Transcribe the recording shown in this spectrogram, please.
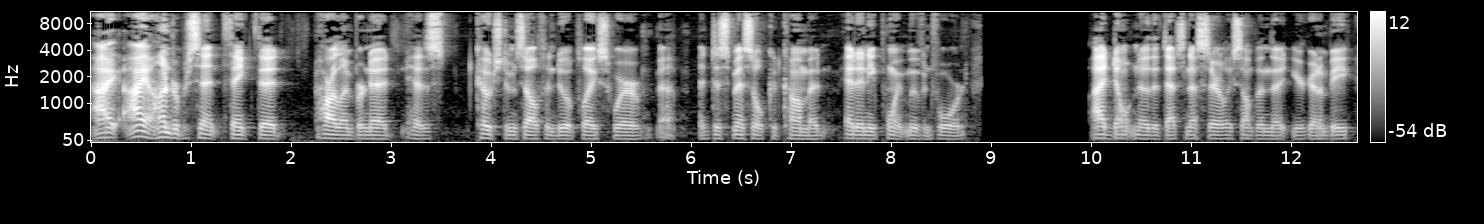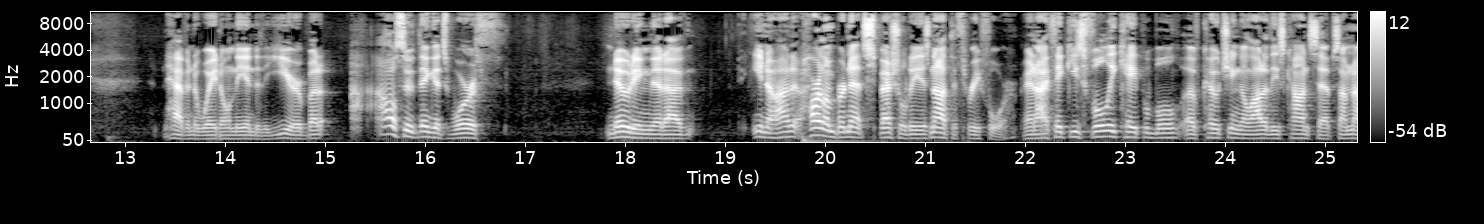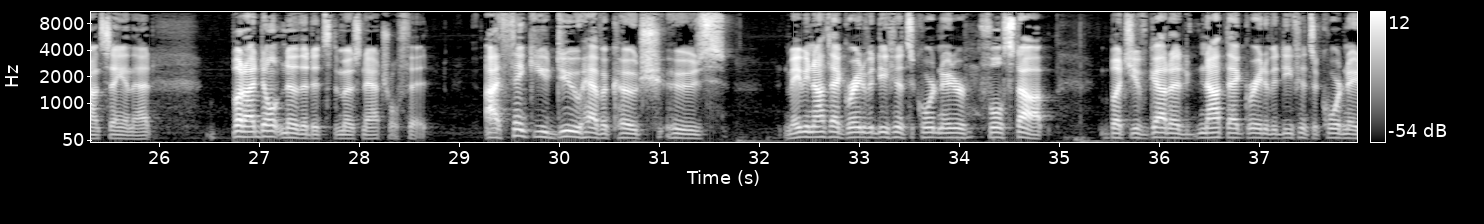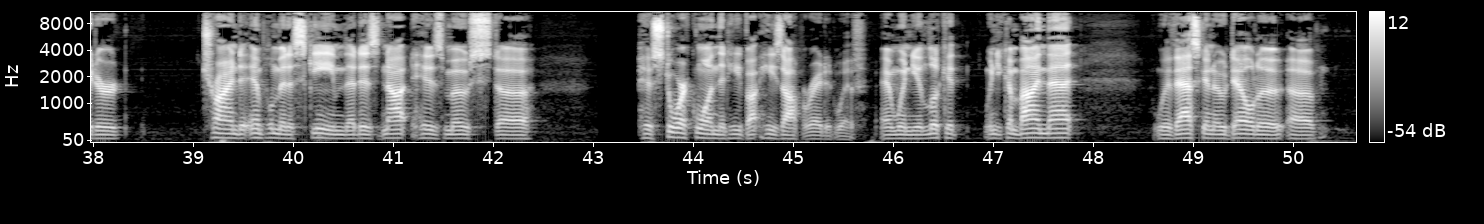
I I 100% think that Harlon Barnett has coached himself into a place where uh, a dismissal could come at, at any point moving forward. I don't know that that's necessarily something that you're going to be having to wait on the end of the year, but I also think it's worth noting that I've, you know, Harlon Barnett's specialty is not the 3 4. And I think he's fully capable of coaching a lot of these concepts. I'm not saying that, but I don't know that it's the most natural fit. I think you do have a coach who's maybe not that great of a defensive coordinator, full stop, but you've got a not that great of a defensive coordinator trying to implement a scheme that is not his most uh, historic one that he he's operated with. And when you look at when you combine that with asking Odell to uh,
